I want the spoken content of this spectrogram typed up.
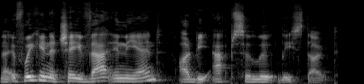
Now, if we can achieve that in the end, I'd be absolutely stoked.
